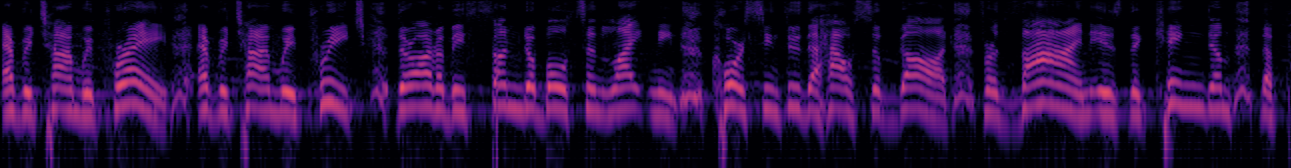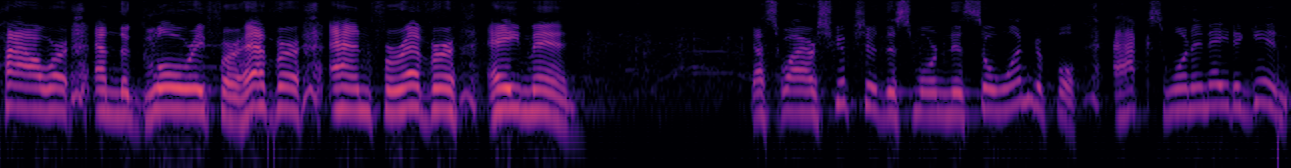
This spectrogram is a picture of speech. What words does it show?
every time we pray, every time we preach. There ought to be thunderbolts and lightning coursing through the house of God. For thine is the kingdom, the power, and the glory forever and forever. Amen. That's why our scripture this morning is so wonderful. Acts 1 and 8 again.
